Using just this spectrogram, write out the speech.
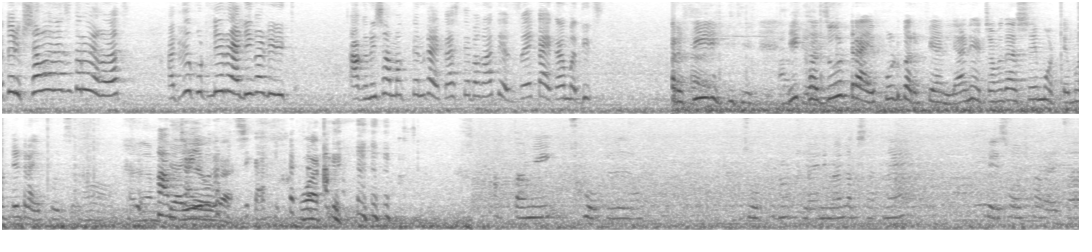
आता रिक्षावाल्याचं तर वेगळंच. आता ती कुठली रॅली काढली अग्निशामक त्यानं काय काय असते बघा त्याचं एक काय काय मधीच. बर्फी. ही खजूर ड्रायफ्रूट बर्फी आणली. आणि ह्याच्यामध्ये असे मोठे मोठे ड्रायफ्रुट्स आमच्या आत्ता आता मी झोपलेलो. झोपून उठलं आणि मला लक्षात नाही फेस वॉश करायचा.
